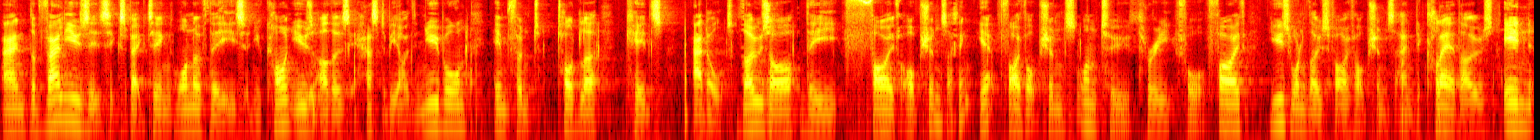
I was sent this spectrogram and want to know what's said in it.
and the values it's expecting one of these, and you can't use others. It has to be either newborn, infant, toddler, kids, adult. Those are the five options, I think. Yep, five options. One, two, three, four, five. Use one of those five options and declare those in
